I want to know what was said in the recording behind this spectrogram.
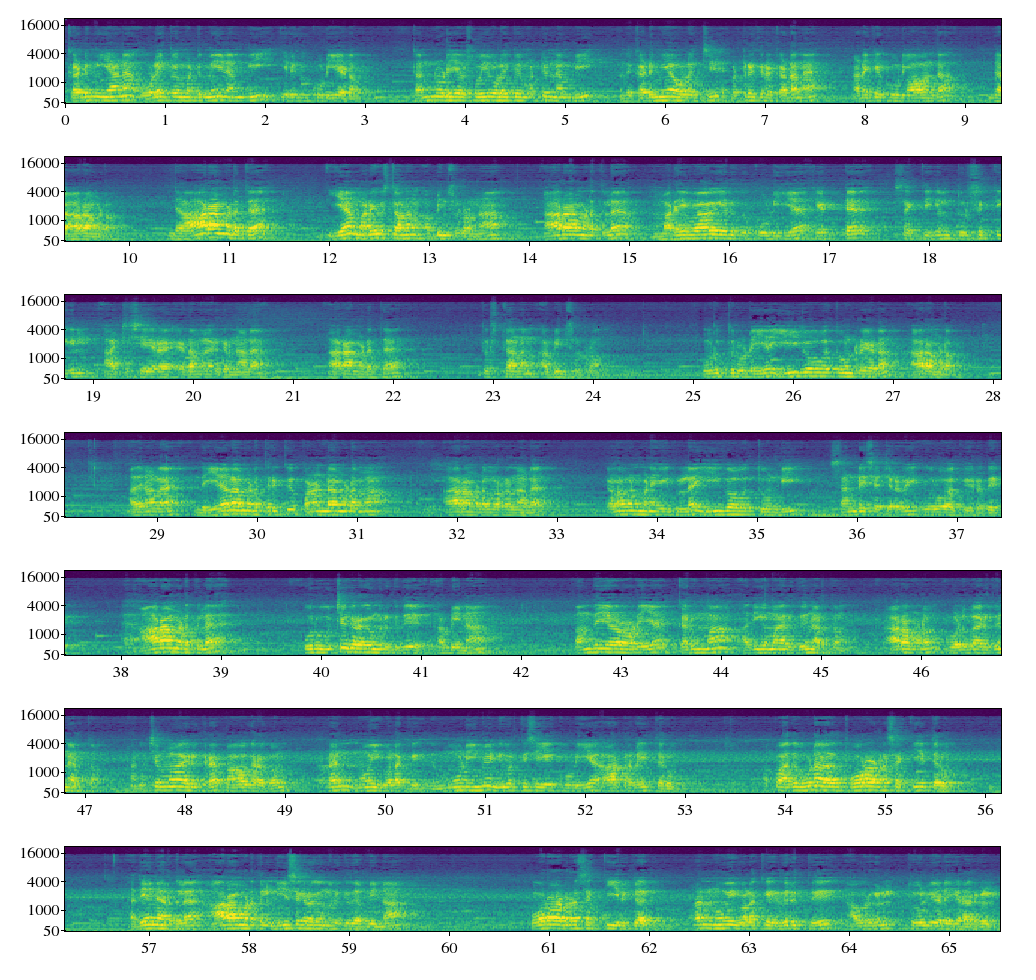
கடுமையான உழைப்பை மட்டுமே நம்பி இருக்கக்கூடிய இடம். தன்னுடைய சுய உழைப்பை மட்டும் நம்பி அந்த கடுமையாக உழைச்சி பெற்றிருக்கிற கடனை அடைக்கக்கூடிய பாவம் தான் இந்த ஆறாம் இடம். இந்த ஆறாம் இடத்தை ஏன் மறைவு ஸ்தானம் அப்படின்னு சொல்கிறோன்னா ஆறாம் இடத்துல மறைவாக இருக்கக்கூடிய கெட்ட சக்திகள் துர்சக்திகள் ஆட்சி செய்கிற இடமா இருக்கிறனால ஆறாம் இடத்தை துர்ஸ்தானம் அப்படின்னு சொல்கிறோம் ஒருத்தருடைய ஈகோவை தூண்டுற இடம் ஆறாம் இடம். அதனால் இந்த ஏழாம் இடத்திற்கு பன்னெண்டாம் இடமா ஆறாம் இடம் வர்றதுனால கணவன் மனைவிக்குள்ள ஈகோவை தூண்டி சண்டை சச்சரவை உருவாக்குகிறது. ஆறாம் இடத்துல ஒரு உச்ச கிரகம் இருக்குது அப்படின்னா தந்தையாரோடைய கருமா அதிகமாக இருக்குதுன்னு அர்த்தம். ஆறாம் இடம் வலுவாக இருக்குதுன்னு அர்த்தம். உச்சமாக இருக்கிற பாவகிரகம் உடன் நோய் வழக்கு இந்த மூணையுமே நிவர்த்தி செய்யக்கூடிய ஆற்றலை தரும். அப்போ அது கூட அது போராடுற சக்தியை தரும். அதே நேரத்தில் ஆறாம் இடத்துல நீச கிரகம் இருக்குது அப்படின்னா போராடுற சக்தி இருக்காது. கடன் நோய் வழக்கை எதிர்த்து அவர்கள் தோல்வி அடைகிறார்கள்.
